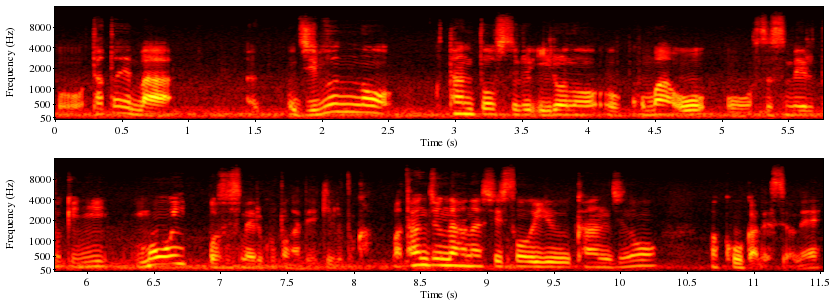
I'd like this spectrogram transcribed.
例えば自分の担当する色のコマを進める時にもう一歩進めることができるとか、まあ、単純な話そういう感じの効果ですよね。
